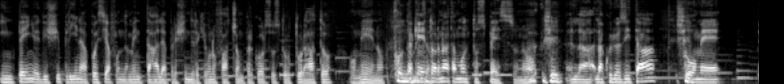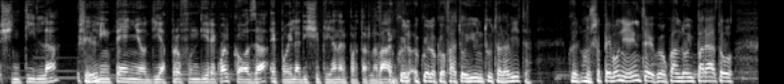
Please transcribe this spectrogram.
impegno e disciplina poi sia fondamentale a prescindere che uno faccia un percorso strutturato o meno, perché è tornata molto spesso, no? Uh, sì. la, la, curiosità sì. come scintilla, sì. l'impegno di approfondire qualcosa e poi la disciplina nel portarla avanti. È quello, è quello che ho fatto io in tutta la vita. Non sapevo niente, quando ho imparato eh,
